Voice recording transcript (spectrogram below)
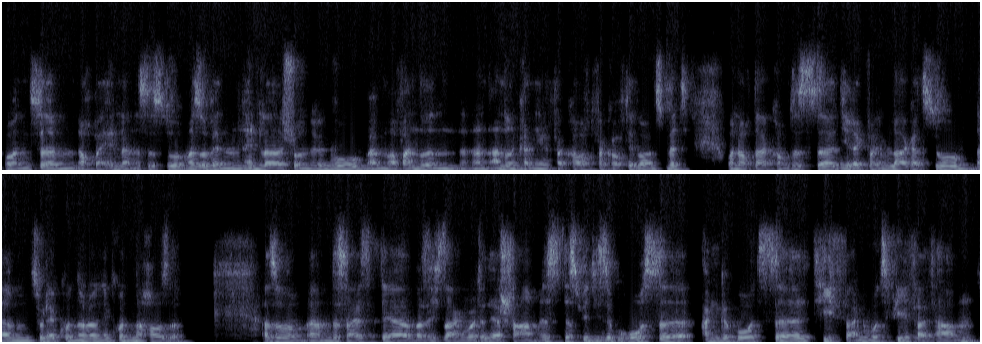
Und ähm, auch bei Händlern ist es so. Also wenn ein Händler schon irgendwo ähm, auf anderen, an anderen Kanälen verkauft, verkauft er bei uns mit. Und auch da kommt es äh, direkt von dem Lager zu, ähm, zu der Kundin oder dem Kunden nach Hause. Also ähm, das heißt, der, was ich sagen wollte, der Charme ist, dass wir diese große Angebotstiefe, Angebotsvielfalt haben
